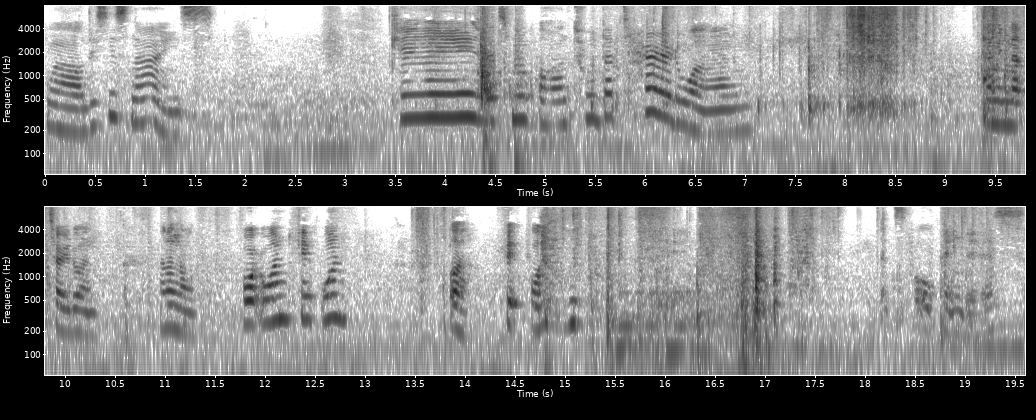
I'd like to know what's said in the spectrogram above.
Wow, this is nice. Okay, let's move on to the third one. I mean, not third one. I don't know. Fourth one, fifth one? Oh, fifth one. Let's open this.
